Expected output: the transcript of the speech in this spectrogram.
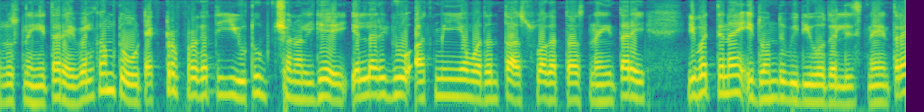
ಹಲೋ ಸ್ನೇಹಿತರೆ welcome to tractor Pragati YouTube ಚಾನಲ್ಗೆ ಎಲ್ಲರಿಗೂ ಆತ್ಮೀಯವಾದಂಥ ಸ್ವಾಗತ ಸ್ನೇಹಿತರೆ. ಇವತ್ತಿನ ಇದೊಂದು ವಿಡಿಯೋದಲ್ಲಿ ಸ್ನೇಹಿತರೆ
